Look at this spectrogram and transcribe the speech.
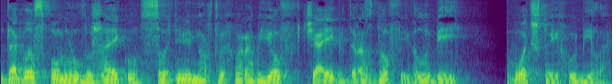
Даглас вспомнил лужайку с сотнями мертвых воробьев, чаек, дроздов и голубей. Вот что их убило.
